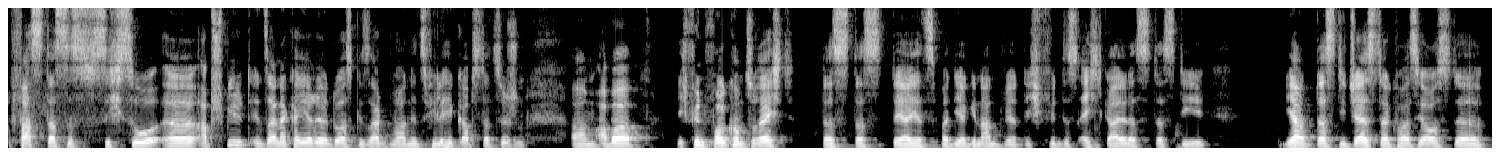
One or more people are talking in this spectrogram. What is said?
fast, dass es sich so äh, abspielt in seiner Karriere. Du hast gesagt, waren jetzt viele Hiccups dazwischen. Ähm, aber ich finde vollkommen zu Recht, dass, dass der jetzt bei dir genannt wird. Ich finde es echt geil, dass, dass die, ja, dass die Jazz da quasi aus der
